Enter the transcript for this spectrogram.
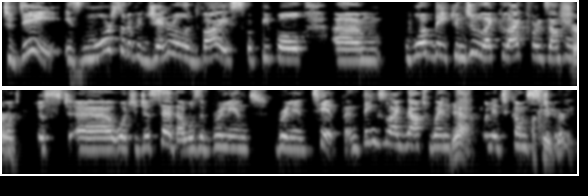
today is more sort of a general advice for people, um, what they can do, like, like for example, sure. what you just, uh, what you just said, that was a brilliant, brilliant tip and things like that when, yeah. when it comes okay, to, great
